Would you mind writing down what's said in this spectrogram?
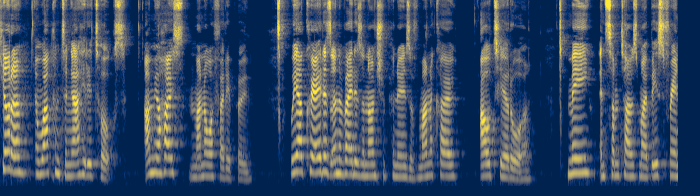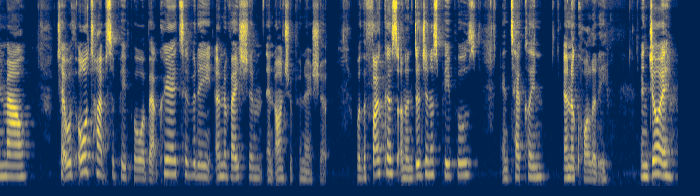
Kia ora and welcome to Ngahere Talks. I'm your host, Manawa Farepu. We are creators, innovators, and entrepreneurs of Manukau, Aotearoa. Me, and sometimes my best friend Mal, chat with all types of people about creativity, innovation, and entrepreneurship, with a focus on Indigenous peoples and tackling inequality. Enjoy!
